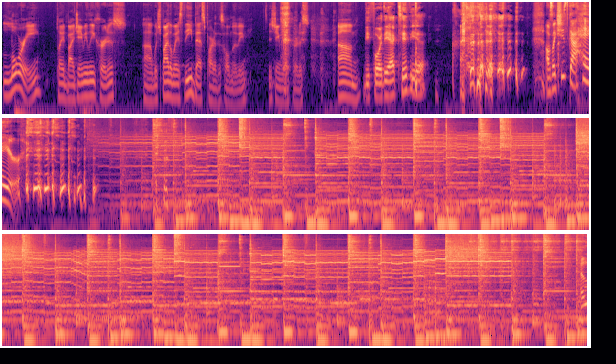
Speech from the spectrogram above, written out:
Laurie, played by Jamie Lee Curtis, uh, which, by the way, is the best part of this whole movie, is Jamie Lee Curtis. Um, Before the Activia. I was like, she's got hair.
